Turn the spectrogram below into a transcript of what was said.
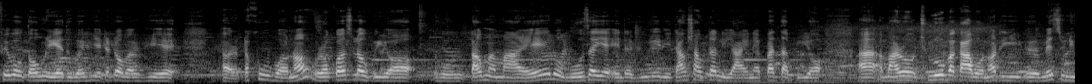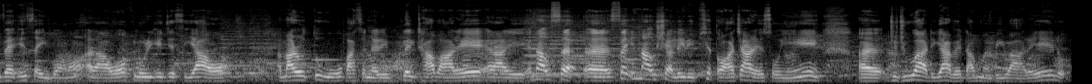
Facebook သုံးနေတဲ့သူပဲဖြစ်တက်တော့ပဲဖြစ်အဲတခုပေါ့နော် request လုပ်ပြီးတော့ဟိုတောင်းပန်ပါတယ်လို့မိုးဆက်ရဲ့ interview လေးတွေတောက်လျှောက်တက်နေရရင်လည်းပတ်သက်ပြီးတော့အာအမားတို့ချူရိုဘက်ကပေါ့နော်ဒီ Miss Universe Insane ပေါ့နော်အဲ့ဒါရော Glory Agency ကရောအမားတို့သူ့ကို personal တွေ plate ထားပါတယ်အဲ့ဒါတွေအနောက်ဆက်အဲစိတ်အနောက်ရှက်လေးတွေဖြစ်သွားကြတယ်ဆိုရင်အဲဂျူဂျူကဒီကပဲတောင်းပန်ပေးပါတယ်လို့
